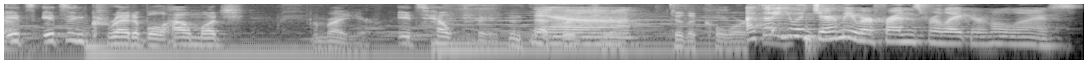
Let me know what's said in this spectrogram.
Okay. it's it's incredible how much I'm right here. it's helped me. Yeah. To the core. I thought you and Jeremy were friends for like your whole lives.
